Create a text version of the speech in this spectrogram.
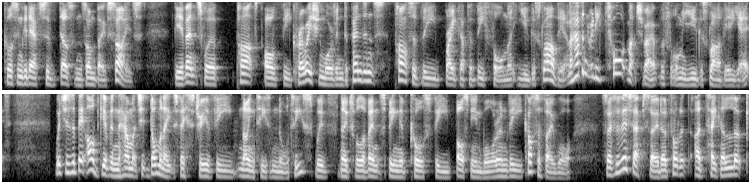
causing the deaths of dozens on both sides. The events were part of the Croatian War of Independence, part of the breakup of the former Yugoslavia. And I haven't really talked much about the former Yugoslavia yet, which is a bit odd given how much it dominates the history of the 90s and noughties, with notable events being, of course, the Bosnian War and the Kosovo War. So for this episode, I thought I'd take a look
